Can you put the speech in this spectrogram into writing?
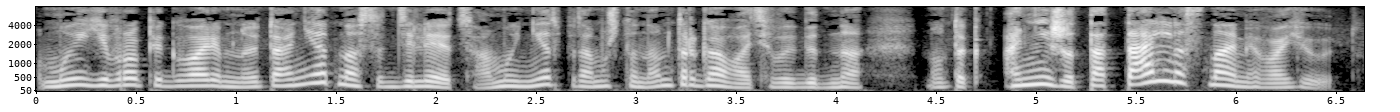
Мы Европе говорим, ну, это они от нас отделяются, а мы нет, потому что нам торговать выгодно. Ну, так они же тотально с нами воюют.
